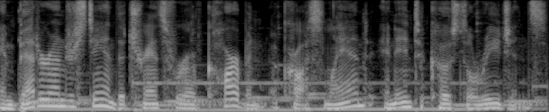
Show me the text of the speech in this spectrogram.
and better understand the transfer of carbon across land and into coastal regions.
